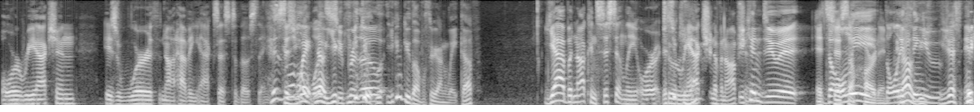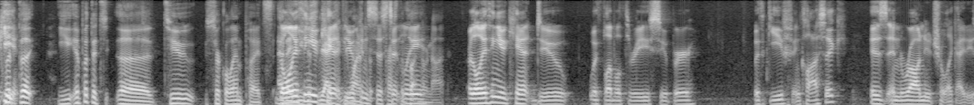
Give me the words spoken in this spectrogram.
or reaction is worth not having access to those things. His level you- Wait, one you, you super, can though- do you can do level three on wake up. Yeah, but not consistently or to a can. reaction of an option. You can do it. It's the just a only, hard The only no, thing you, you, you just Mickey- input the you input the t- uh, two circle inputs. The then only you thing you can't you do wanna pr- press the button consistently- or not. or the only thing you can't do with level three super with Gief and classic is in raw neutral like I do Yeah.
